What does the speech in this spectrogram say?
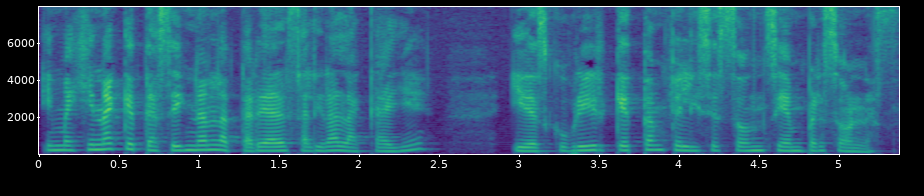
Imagina que te asignan la tarea de salir a la calle y descubrir qué tan felices son 100 personas.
